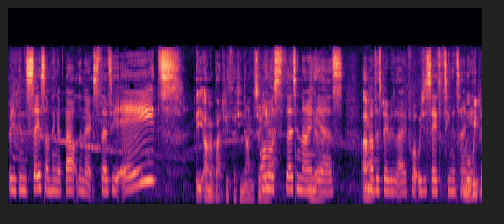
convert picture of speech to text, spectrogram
But you can say something about the next 38, I'm about to be 39, so almost 39 Yeah. years Um, of this baby's life. What would you say to teeny tiny Well, we, baby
